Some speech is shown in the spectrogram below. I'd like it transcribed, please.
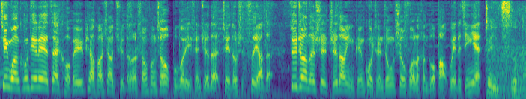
尽管《空天猎》在口碑与票房上取得了双丰收，不过李晨觉得这都是次要的，最重要的是指导影片过程中收获了很多宝贵的经验。这一次呢，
